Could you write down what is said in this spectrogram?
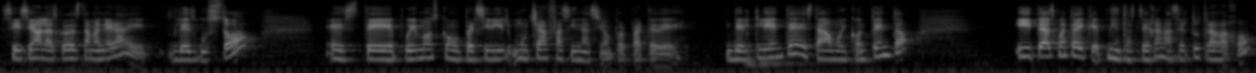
Se hicieron las cosas de esta manera y les gustó. Este, pudimos como percibir mucha fascinación por parte de, del cliente, estaba muy contento. Y te das cuenta de que mientras te dejan hacer tu trabajo,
